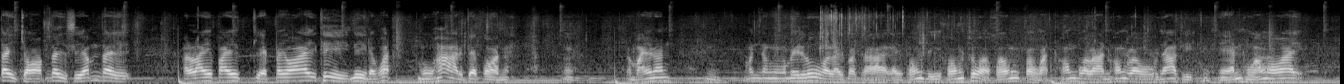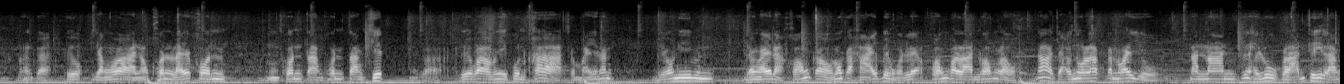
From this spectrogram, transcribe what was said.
ได้จอบได้เสียมได้อะไรไปเก็บไปไว้ที่นี่นะวัดหมู่ห้าแต่ก่อนนะสมัยนั้น มันยังไม่รู้อะไรภาษาอะไรของดีของชั่วของประวัติของโบราณของเราญาติแหนหวงเอาไว้ มันก็คืออย่างว่าเนาะคนหลายคนคนต่างคนต่างคิดก็ถือว่ามีคุณค่าสมัยนั้น เดี๋ยวนี้มันยังไงล่ะของเก่ามันก็หายไปหมดแล้วของโบราณของเรา น่าจะอนุรักษ์กันไว้อยู่ นานๆให้ลูกหลานที่หลัง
